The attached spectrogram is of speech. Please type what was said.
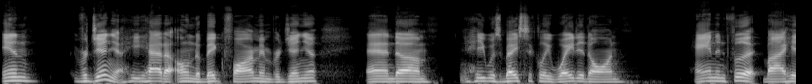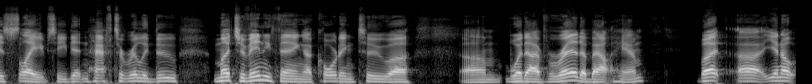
in Virginia. He had a, owned a big farm in Virginia, and um, he was basically waited on hand and foot by his slaves. He didn't have to really do much of anything, according to uh, um, what I've read about him. But uh, you know,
